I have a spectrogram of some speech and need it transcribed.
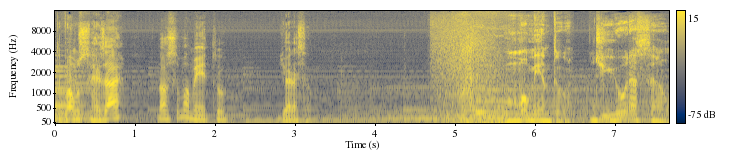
Então vamos rezar nosso momento de oração. Momento de oração.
